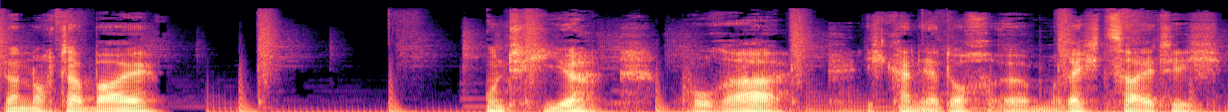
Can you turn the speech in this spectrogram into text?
dann noch dabei. Und hier, hurra, ich kann ja doch ähm, rechtzeitig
